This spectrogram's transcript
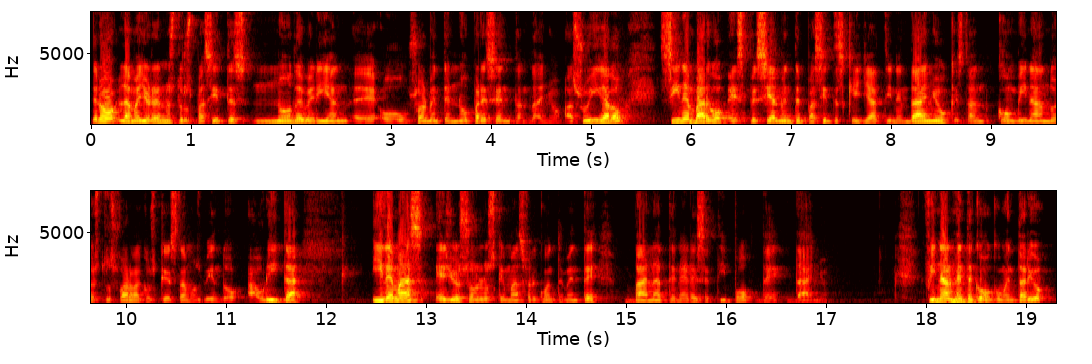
Pero la mayoría de nuestros pacientes no deberían eh, o usualmente no presentan daño a su hígado, sin embargo, especialmente en pacientes que ya tienen daño, que están combinando estos fármacos que estamos viendo ahorita, y demás, ellos son los que más frecuentemente van a tener ese tipo de daño. Finalmente, como comentario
